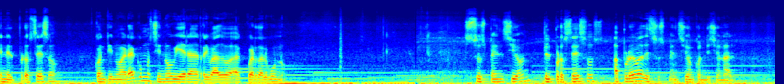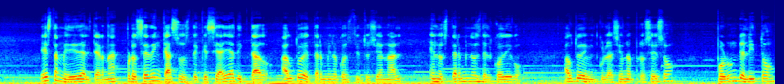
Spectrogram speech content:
en el proceso, continuará como si no hubiera arribado a acuerdo alguno. Suspensión del proceso a prueba de suspensión condicional. Esta medida alterna procede en casos de que se haya dictado auto de término constitucional en los términos del Código, auto de vinculación al proceso por un delito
